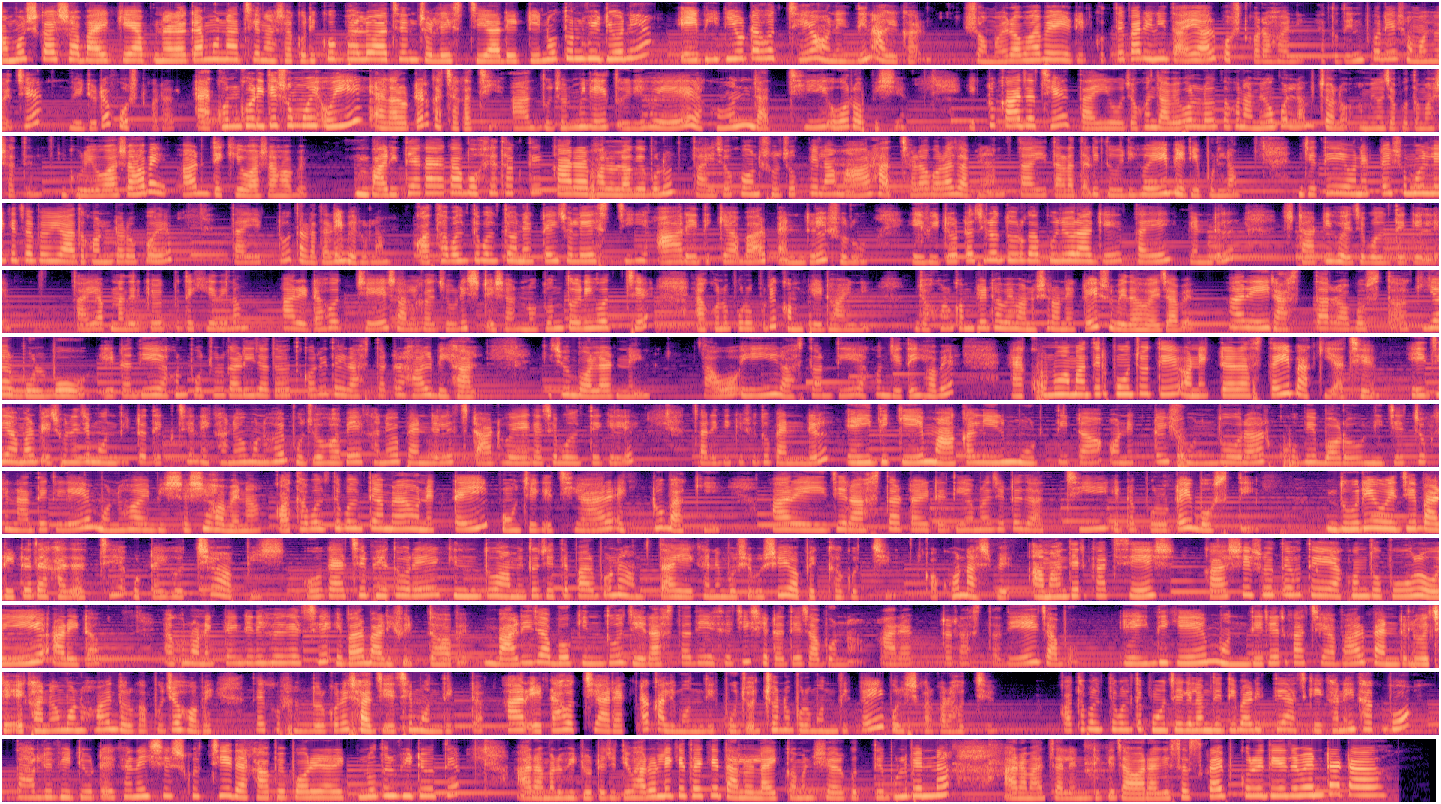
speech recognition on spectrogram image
নমস্কার সবাইকে, আপনারা কেমন আছেন? আশা করি খুব ভালো আছেন। চলে এসেছি আর একটি নতুন ভিডিও নিয়ে। এই ভিডিওটা হচ্ছে অনেক দিন আগেকার। সময়ের অভাবে এডিট করতে পারিনি, তাই আর পোস্ট করা হয়নি। এতদিন পরে সময় হয়েছে ভিডিওটা পোস্ট করার। এখন ঘড়িতে সময় ওই এগারোটার কাছাকাছি। আর দুজন মিলে তৈরি হয়ে এখন যাচ্ছি ওর অফিসে একটু কাজ আছে, তাই ও যখন যাবে বলল, তখন আমিও বললাম, চলো, আমিও যাব তোমার সাথে। ঘুরেও আসা হবে আর দেখেও আসা হবে। বাড়িতে একা একা বসে থাকতে কার আর ভালো লাগে বলুন? তাই যখন সুযোগ পেলাম, আর হাতছাড়া করা যাবে না, তাই তাড়াতাড়ি তৈরি হয়েই বেরিয়ে পড়লাম। যেতে অনেকটাই সময় লেগে যাবে ওই আধ ঘণ্টার উপরে, তাই একটু তাড়াতাড়ি বেরোলাম। কথা বলতে বলতে অনেকটাই চলে এসেছি, আর এদিকে আবার প্যান্ডেল শুরু। এই ভিডিওটা ছিল দুর্গাপুজোর আগে, তাই এই প্যান্ডেল স্টার্টই হয়েছে বলতে গেলে। তাই আপনাদেরকেও একটু দেখিয়ে দিলাম। আর এটা হচ্ছে শালগাজুরি স্টেশন। নতুন তৈরি হচ্ছে। এখনও পুরোপুরি কমপ্লিট হয়নি। যখন কমপ্লিট হবে মানুষের অনেকটাই সুবিধা হয়ে যাবে। আর এই রাস্তার অবস্থা কি আর বলব? এটা দিয়ে এখন প্রচুর গাড়ি যাতায়াত করে, তাই রাস্তাটার হাল বিহাল। কিছু বলার নেই। তাও এই রাস্তার দিয়ে এখন যেতেই হবে। এখনও আমাদের পৌঁছতে অনেকটা রাস্তাই বাকি আছে। এই যে আমার পেছনে যে মন্দিরটা দেখছেন, এখানেও মনে হয় পুজো হবে। এখানেও প্যান্ডেল স্টার্ট হয়ে গেছে বলতে গেলে। চারিদিকে শুধু প্যান্ডেল। এইদিকে মা কালীর মূর্তিটা অনেকটাই সুন্দর আর খুবই বড়। নিজের চোখে না দেখলে মনে হয় বিশ্বাসই হবে না। কথা বলতে বলতে আমরা অনেকটাই পৌঁছে গেছি আর একটু বাকি। আর এই যে রাস্তাটা, এটা দিয়ে আমরা যেটা যাচ্ছি, এটা পুরোটাই বস্তি। দূরে ওই যে বাড়িটা দেখা যাচ্ছে, ওটাই হচ্ছে অফিস ও গেছে ভেতরে, কিন্তু আমি তো যেতে পারব না, তাই এখানে বসে বসেই অপেক্ষা করছি। কখন আসবে? আমাদের কাজ শেষ। কাজ শেষ হতে হতে এখন দুপুর, ওই আড়িটা এখন অনেকটাই দেরি হয়ে গেছে, এবার বাড়ি ফিরতে হবে। বাড়ি যাব কিন্তু যে রাস্তা দিয়ে এসেছি সেটা দিয়ে যাব না, আর একটা রাস্তা দিয়েই যাব। এইদিকে মন্দিরের কাছে আবার প্যান্ডেল হয়েছে, এখানেও মনে হয় দুর্গাপুজো হবে। তাই খুব সুন্দর করে সাজিয়েছে মন্দিরটা। আর এটা হচ্ছে আর একটা কালী মন্দির, পুজোর জন্য পুরো মন্দিরটাই পরিষ্কার করা হচ্ছে। কথা বলতে বলতে পৌঁছে গেলাম দিদি বাড়িতে। আজকে এখানেই থাকব। তাহলে ভিডিওটা এখানেই শেষ করছি। দেখা হবে পরের আরেকটি নতুন ভিডিওতে। আর আমার ভিডিওটা যদি ভালো লেগে থাকে, তাহলে লাইক কমেন্ট শেয়ার করতে ভুলবেন না। আর আমার চ্যানেলটিকে যাওয়ার আগে সাবস্ক্রাইব করে দিয়ে যাবেন টাটা!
